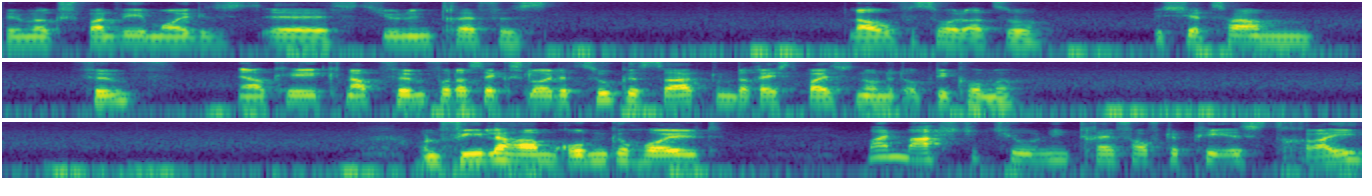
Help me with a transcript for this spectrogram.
Bin mal gespannt, wie morgen das, äh, das Tuning-Treffes laufen soll. Also, bis jetzt haben fünf, ja okay, knapp fünf oder sechs Leute zugesagt und der Rest weiß ich noch nicht, ob die kommen. Und viele haben rumgeheult, wann machst du Tuning-Treff auf der PS3?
